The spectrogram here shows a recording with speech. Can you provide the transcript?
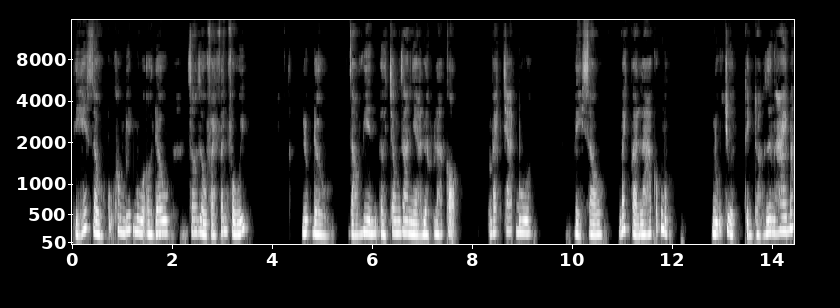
thì hết dầu cũng không biết mua ở đâu do dầu phải phân phối. Lúc đầu, giáo viên ở trong gian nhà lợp lá cọ, vách chát bua. Về sau, bách và lá cũng mục. Lũ chuột thỉnh thoảng dương hai mắt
